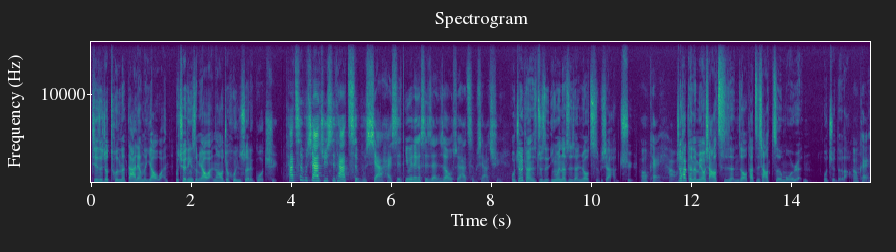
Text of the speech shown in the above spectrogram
接着就吞了大量的药丸，不确定什么药丸，然后就昏睡了过去。他吃不下去，是他吃不下，还是因为那个是人肉，所以他吃不下去？我觉得可能就是因为那是人肉，吃不下去。OK，好，就他可能没有想要吃人肉，他只想要折磨人，我觉得啦。OK。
